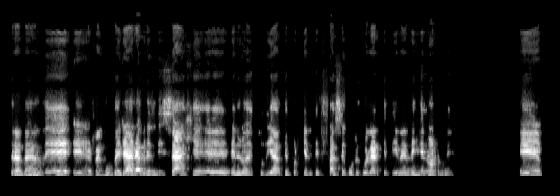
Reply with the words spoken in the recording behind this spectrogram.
tratar de eh, recuperar aprendizaje en los estudiantes porque el desfase curricular que tienen es enorme. Eh,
